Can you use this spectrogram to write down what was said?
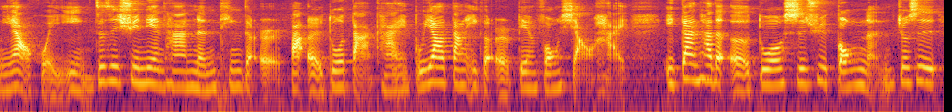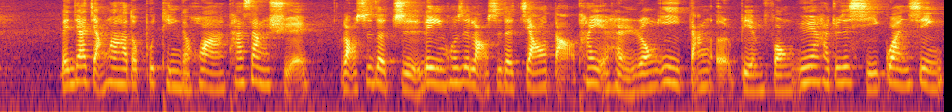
你要回应，这是训练他能听的耳，把耳朵打开，不要当一个耳边风小孩。一旦他的耳朵失去功能，就是人家讲话他都不听的话，他上学。老师的指令或是老师的教导，他也很容易当耳边风，因为他就是习惯性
